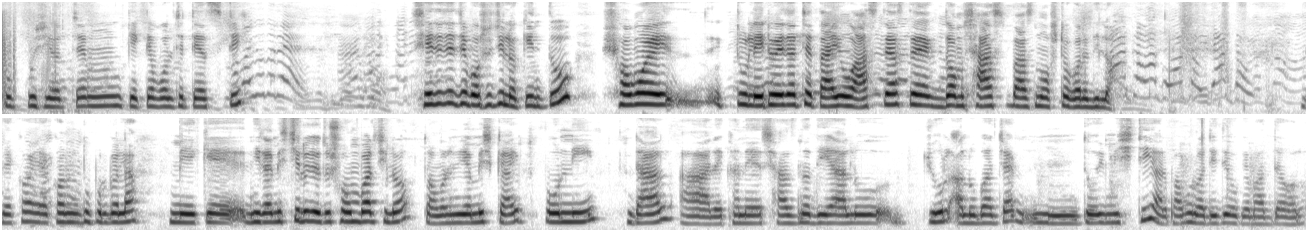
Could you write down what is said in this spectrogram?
খুব খুশি হচ্ছে। কেকটা বলছে টেস্টি। সেজে যে বসেছিল, কিন্তু সময় একটু লেট হয়ে যাচ্ছে, তাই ও আস্তে আস্তে একদম শ্বাস বাস নষ্ট করে দিল। দেখো, এখন দুপুরবেলা মেয়েকে নিরামিষ ছিল, যেহেতু সোমবার ছিল, তো আমরা নিরামিষ খাই। পনির, ডাল আর এখানে সাজনা দিয়ে আলু, ঝোল, আলু ভাজা দই, মিষ্টি আর পাঁপড় ভাজি দিয়ে ওকে ভাত দেওয়া হলো।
